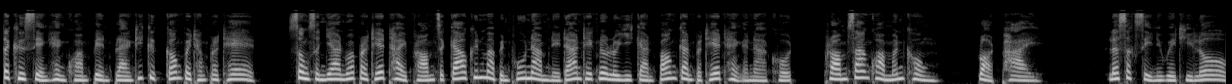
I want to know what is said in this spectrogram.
แต่คือเสียงแห่งความเปลี่ยนแปลงที่กึกก้องไปทั้งประเทศ ส่งสัญญาณว่าประเทศไทยพร้อมจะก้าวขึ้นมาเป็นผู้นำในด้านเทคโนโลยีการป้องกันประเทศแห่งอนาคต พร้อมสร้างความมั่นคง ปลอดภัย และศักดิ์ศรีในเวทีโลก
